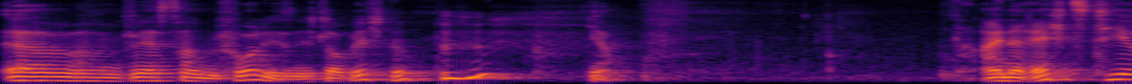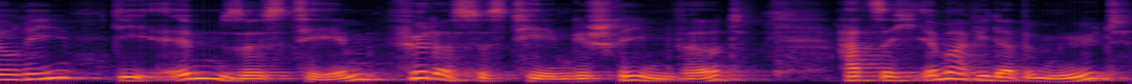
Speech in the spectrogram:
äh, wer ist dran mit Vorlesen? Ich glaube ich, ne? Ja. Eine Rechtstheorie, die im System für das System geschrieben wird, hat sich immer wieder bemüht,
